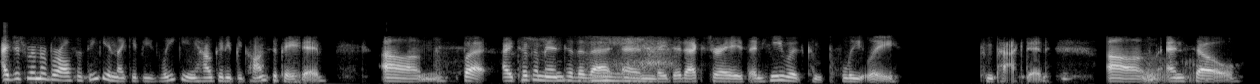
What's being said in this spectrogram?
I just remember also thinking like if he's leaking, how could he be constipated? Um but I took him into the vet and they did x-rays and he was completely compacted. Um and so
